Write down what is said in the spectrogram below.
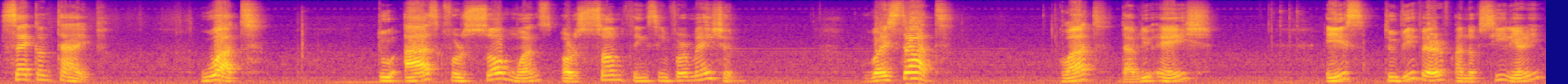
Second type. What? To ask for someone's or something's information. What is that? What? WH is to be verb and auxiliary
